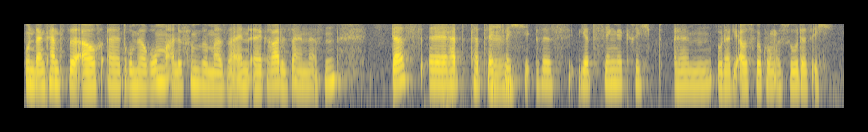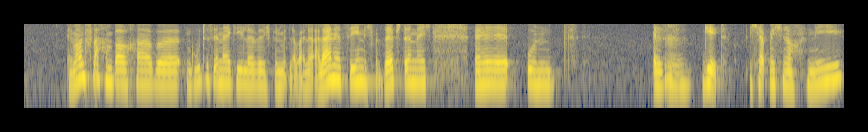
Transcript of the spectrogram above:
Und dann kannst du auch äh, drumherum alle fünf mal sein, äh, gerade sein lassen. Das äh, hat tatsächlich mhm. es jetzt hingekriegt, ähm, oder die Auswirkung ist so, dass ich immer einen flachen Bauch habe, ein gutes Energielevel. Ich bin mittlerweile alleinerziehend, ich bin selbstständig äh, und es mhm. geht. Ich habe mich noch nie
